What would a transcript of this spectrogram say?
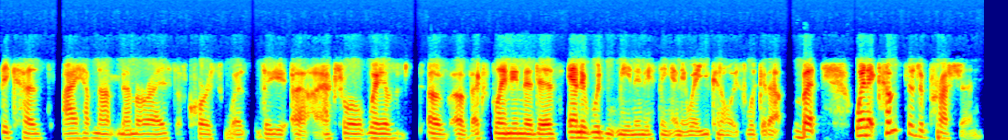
because I have not memorized, of course, what the uh, actual way of, of, of explaining it is, and it wouldn't mean anything anyway. You can always look it up. But when it comes to depression,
